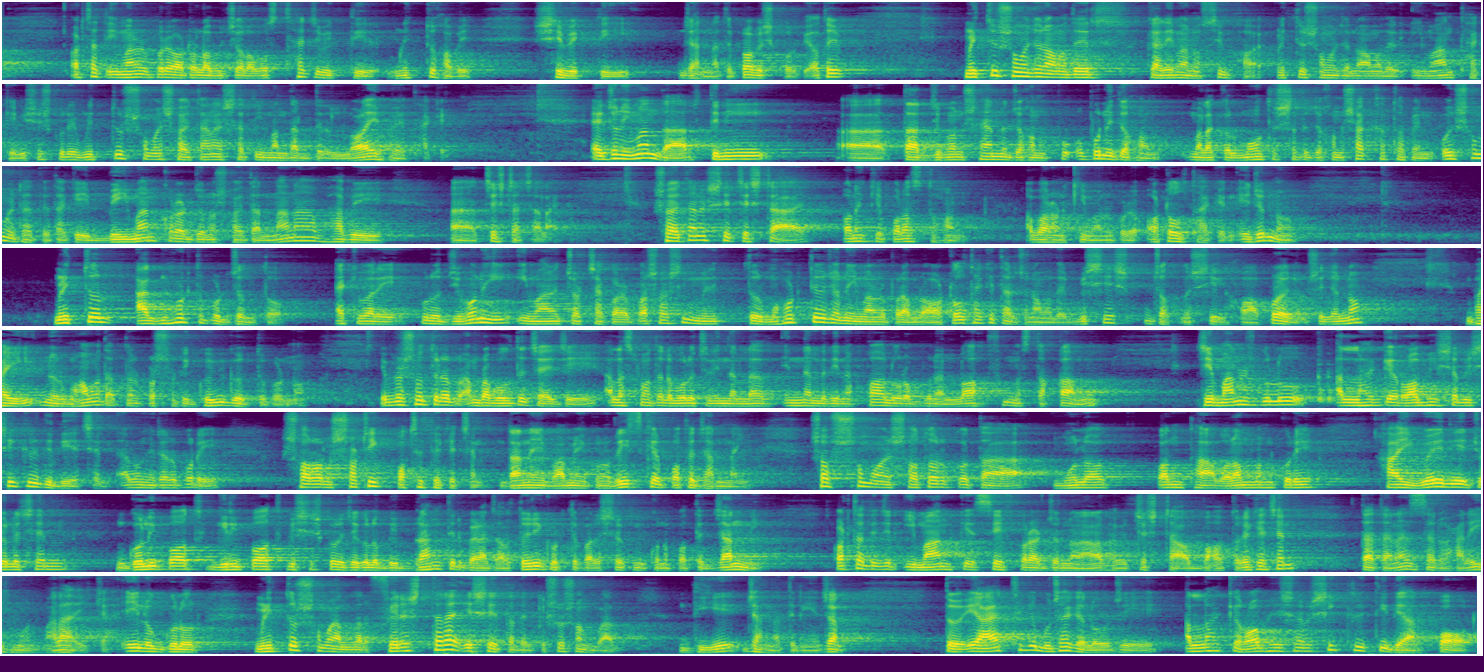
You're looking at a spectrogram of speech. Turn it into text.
অর্থাৎ ইমানের উপরে অটল অবিচল অবস্থায় যে ব্যক্তির মৃত্যু হবে, সে ব্যক্তি জান্নাতে প্রবেশ করবে। অতএব মৃত্যুর সময় যেন আমাদের কালিমা নসিব হয়, মৃত্যুর সময় যেন আমাদের ইমান থাকে, বিশেষ করে মৃত্যুর সময় শয়তানের সাথে ইমানদারদের লড়াই হয়ে থাকে। একজন ইমানদার তিনি তার জীবন সায়ান্ন যখন উপনীত হন, মালাকল মৌতের সাথে যখন সাক্ষাৎ হবেন, ওই সময়টাতে তাকে বেইমান করার জন্য শয়তান নানাভাবে চেষ্টা চালায়। শয়তানের সেই চেষ্টায় অনেকে পরাস্ত হন, আবার অনেকে ইমানের উপরে অটল থাকেন। এই জন্য মৃত্যুর আগ মুহূর্ত পর্যন্ত একেবারে পুরো জীবনেই ইমানের চর্চা করার পাশাপাশি মৃত্যুর মুহূর্তেও যেন ইমানের উপর আমরা অটল থাকি, তার জন্য আমাদের বিশেষ যত্নশীল হওয়া প্রয়োজন। সেই জন্য ভাই নূর মোহাম্মদ, আপনার প্রশ্নটি খুবই গুরুত্বপূর্ণ। এই প্রশ্ন উত্তরে আমরা বলতে চাই যে, আল্লাহ সুমতাল্লাহ বলেছেন ইন্দাল্লাহ ইন্দাল্লাদিনা কালু রব্বুন আল্লাহ মুস্তাকামু যে মানুষগুলো আল্লাহকে রব হিসাবে স্বীকৃতি দিয়েছেন এবং এটার উপরে সরল সঠিক পথে থেকেছেন, ডানে বামে কোনো রিস্কের পথে যান নাই। সবসময় সতর্কতামূলক পন্থা অবলম্বন করে হাইওয়ে দিয়ে চলেছেন, গলিপথ, গিরিপথ, বিশেষ করে যেগুলো বিভ্রান্তির বেড়াজাল তৈরি করতে পারে সেরকম কোনো পথে যাননি। অর্থাৎ নিজের ইমানকে সেভ করার জন্য নানাভাবে চেষ্টা অব্যাহত রেখেছেন, তা তানাজ্জারু আলাইহিমুল মালাইকা। এই লোকগুলোর মৃত্যুর সময় আল্লাহর ফেরেশতারা এসে তাদেরকে সুসংবাদ দিয়ে জান্নাতে নিয়ে যান। তো এই আয়াত থেকে বোঝা গেল যে আল্লাহকে রব হিসাবে স্বীকৃতি দেওয়ার পর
